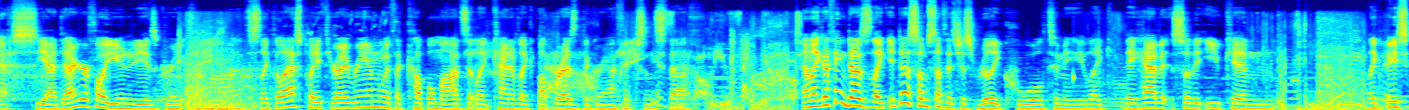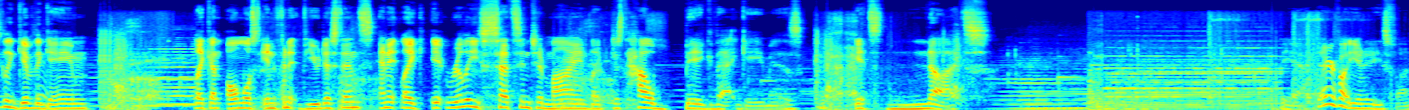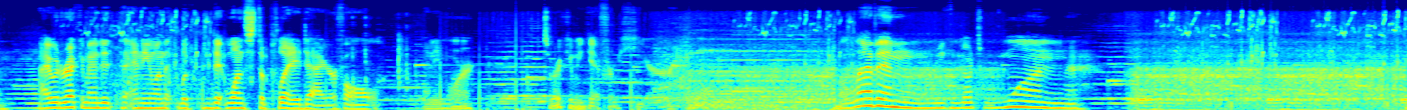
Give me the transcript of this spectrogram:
Yes, yeah, Daggerfall Unity is great for mods. Like the last playthrough I ran with a couple mods that like kind of like upres the graphics and stuff. Oh, you. And like the thing does like it does some stuff that's just really cool to me. Like they have it so that you can like basically give the game like an almost infinite view distance and it like it really sets into mind like just how big that game is. It's nuts. But yeah, Daggerfall Unity is fun. I would recommend it to anyone that look that wants to play Daggerfall anymore. So where can we get from here? From 11, we can go to 1.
